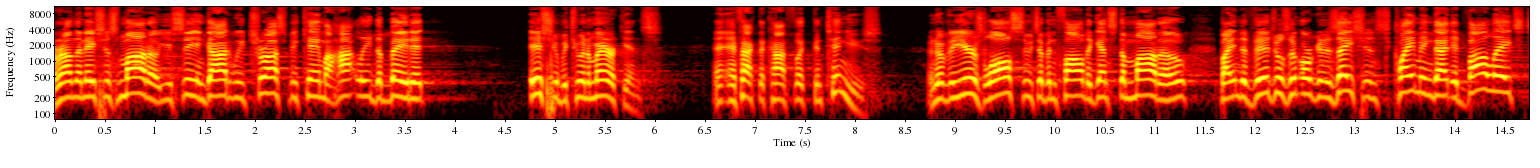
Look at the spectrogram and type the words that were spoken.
around the nation's motto. You see, in God we trust became a hotly debated issue between Americans. In fact, the conflict continues. And over the years, lawsuits have been filed against the motto by individuals and organizations claiming that it violates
